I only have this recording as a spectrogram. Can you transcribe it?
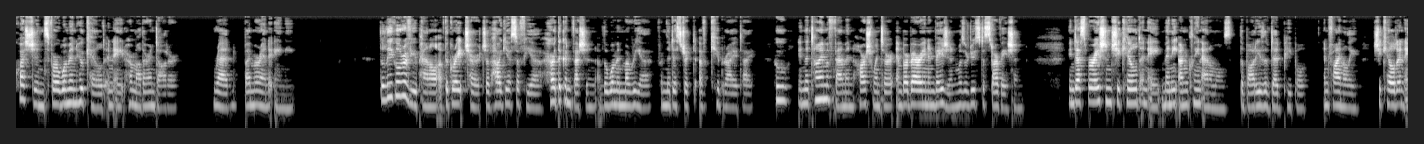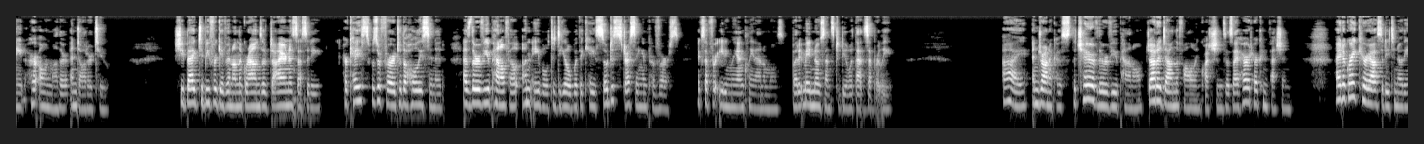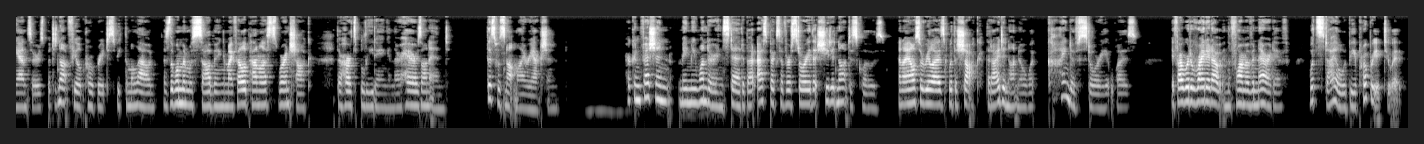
Questions for a Woman Who Killed and Ate Her Mother and Daughter. Read by Miranda Amy. The legal review panel of the Great Church of Hagia Sophia heard the confession of the woman Maria from the district of Kibraitai, who, in the time of famine, harsh winter, and barbarian invasion, was reduced to starvation. In desperation, she killed and ate many unclean animals, the bodies of dead people, and finally, she killed and ate her own mother and daughter too. She begged to be forgiven on the grounds of dire necessity. Her case was referred to the Holy Synod, as the review panel felt unable to deal with a case so distressing and perverse, except for eating the unclean animals, but it made no sense to deal with that separately. I, Andronicus, the chair of the review panel, jotted down the following questions as I heard her confession. I had a great curiosity to know the answers, but did not feel appropriate to speak them aloud, as the woman was sobbing and my fellow panelists were in shock, their hearts bleeding and their hairs on end. This was not my reaction. Her confession made me wonder instead about aspects of her story that she did not disclose, and I also realized with a shock that I did not know what kind of story it was. If I were to write it out in the form of a narrative, what style would be appropriate to it?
